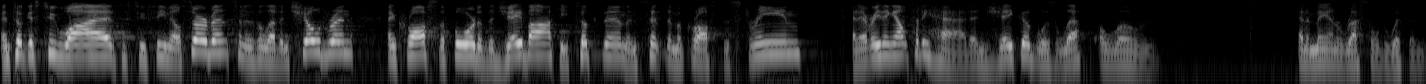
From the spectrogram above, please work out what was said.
and took his two wives, his two female servants, and his eleven children, and crossed the ford of the Jabbok. He took them and sent them across the stream and everything else that he had, and Jacob was left alone. And a man wrestled with him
